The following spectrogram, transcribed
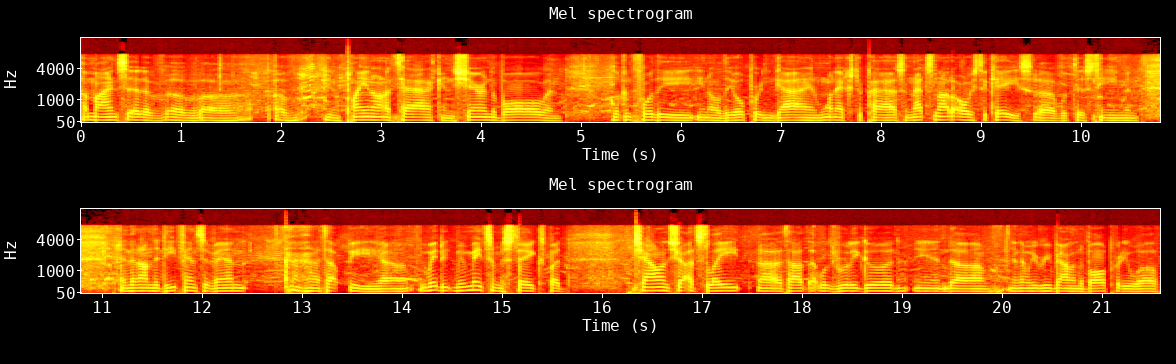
a mindset of of, uh, of you know playing on attack and sharing the ball and looking for the you know the open guy and one extra pass, and that's not always the case uh, with this team. And and then on the defensive end, I thought we uh, we made we made some mistakes, but challenge shots late. Uh, I thought that was really good, and uh, and then we rebounded the ball pretty well.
